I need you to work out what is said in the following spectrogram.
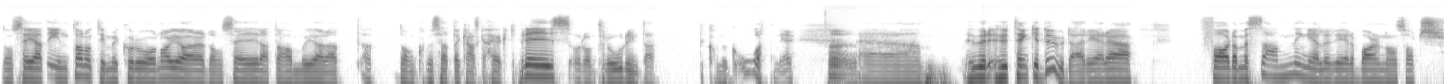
De säger att det inte har någonting med Corona att göra. De säger att det har med att göra att, att de kommer sätta ganska högt pris och de tror inte att det kommer gå åt mer. Eh, hur, hur tänker du där? Är det far de med sanning eller är det bara någon sorts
